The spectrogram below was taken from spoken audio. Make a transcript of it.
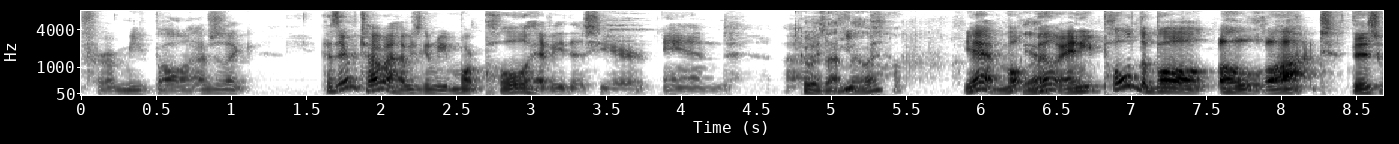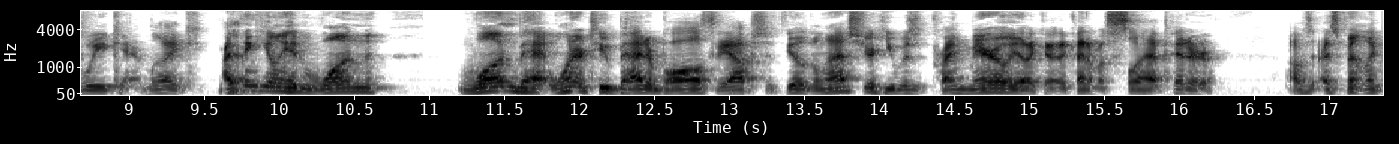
for a meatball, and I was just like, because they were talking about how he's going to be more pull heavy this year, and uh, Who was that, Miller? Yeah, Mo- Yeah. Miller, and he pulled the ball a lot this weekend. Like I think he only had one one bat, one or two batted balls to the opposite field, and last year he was primarily like a kind of a slap hitter. I was I spent like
